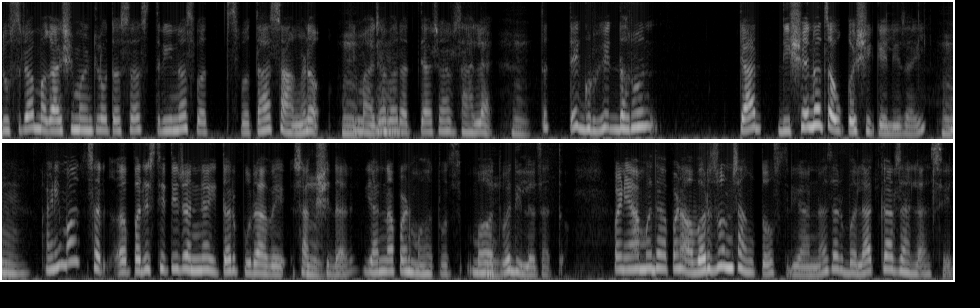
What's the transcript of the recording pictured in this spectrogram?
दुसरं मगाशी म्हटलो तसं स्त्रीनं स्व स्वतः सांगणं की. माझ्यावर. अत्याचार झालाय. तर ते गृहीत धरून त्या दिशेनं चौकशी केली जाईल. आणि मग परिस्थितीजन्य इतर पुरावे साक्षीदार यांना पण महत्त्व महत्त्व दिलं जातं पण यामध्ये आपण आवर्जून सांगतो स्त्रियांना जर बलात्कार झाला असेल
